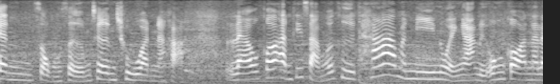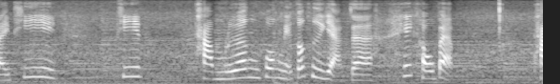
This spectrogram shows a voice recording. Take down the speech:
กันส่งเสริมเชิญชวนนะคะ แล้วก็อันที่สามก็คือถ้ามันมีหน่วยงานหรือองค์กรอะไรที่ที่ทำเรื่องพวกนี้ก็คืออยากจะให้เขาแบบท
